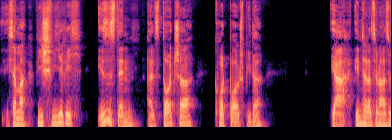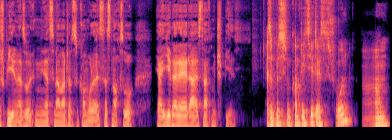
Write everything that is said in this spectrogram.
ich sag mal, wie schwierig ist es denn als deutscher Quadball-Spieler, ja, international zu spielen, also in die Nationalmannschaft zu kommen, oder ist das noch so, ja, jeder, der da ist, darf mitspielen? Also ein bisschen komplizierter ist es schon, ähm,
